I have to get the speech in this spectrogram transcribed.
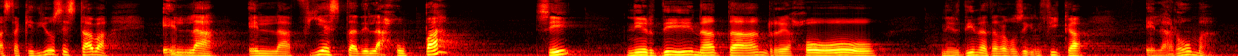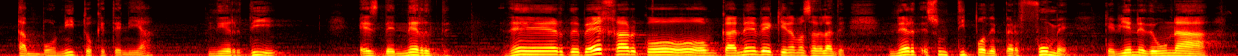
Hasta que Dios estaba en la, en la fiesta de la Jupá, ¿sí? Nirdi Natan Rejo. Nirdi Natan Rejo significa el aroma tan bonito que tenía. Nirdi es de nerd. Nerd bejar con caneve, que más adelante. Nerd es un tipo de perfume que viene de una,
